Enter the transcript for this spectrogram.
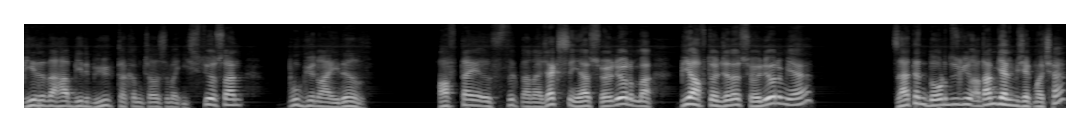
bir daha bir büyük takım çalışmak istiyorsan bugün ayrıl. Haftaya ıslıklanacaksın ya. Söylüyorum bak. Bir hafta önceden söylüyorum ya. Zaten doğru düzgün adam gelmeyecek maça.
